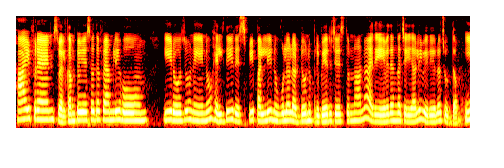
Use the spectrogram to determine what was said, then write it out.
Hi friends welcome to Yashoda family home. ఈరోజు నేను హెల్తీ రెసిపీ పల్లి నువ్వుల లడ్డూని ప్రిపేర్ చేస్తున్నాను. అది ఏ విధంగా చేయాలి వీడియోలో చూద్దాం. ఈ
